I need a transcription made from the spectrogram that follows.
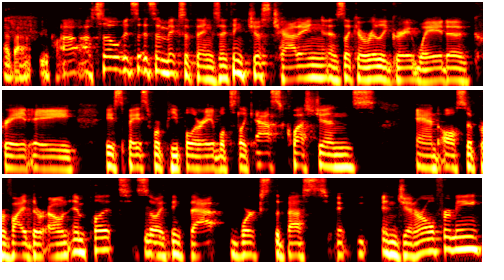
about your content? Uh, so it's it's a mix of things. I think just chatting is like a really great way to create a a space where people are able to like ask questions and also provide their own input. So I think that works the best in general for me.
